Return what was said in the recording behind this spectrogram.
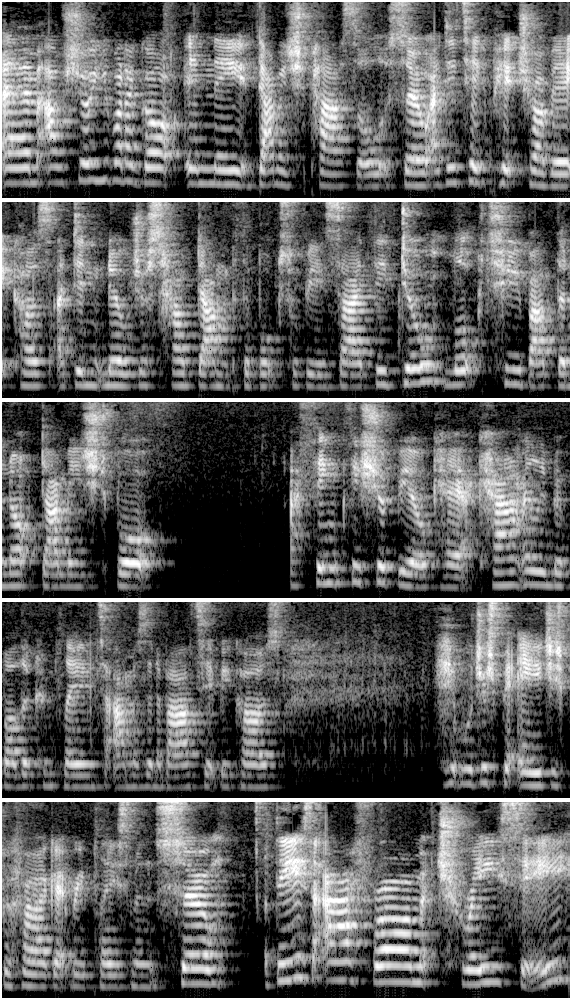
um, I'll show you what I got in the damaged parcel. So I did take a picture of it because I didn't know just how damp the books would be inside. They don't look too bad, they're not damaged, but I think they should be okay. I can't really be bothered complaining to Amazon about it because it will just be ages before I get replacements. So these are from Tracy,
